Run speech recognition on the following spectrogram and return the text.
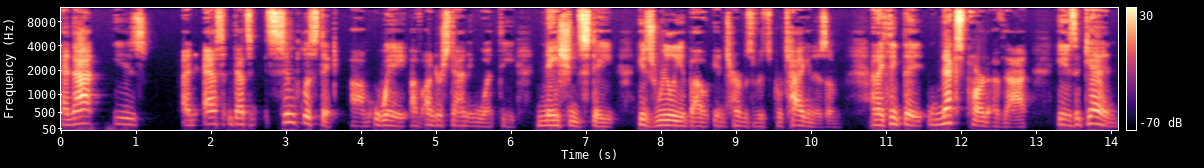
And that is an S, that's simplistic um, way of understanding what the nation state is really about in terms of its protagonism. And I think the next part of that is again,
